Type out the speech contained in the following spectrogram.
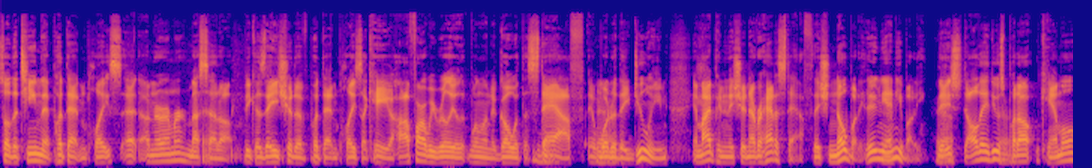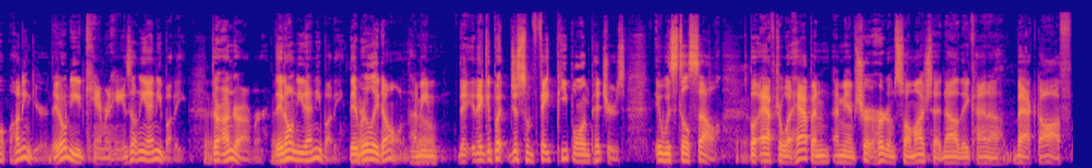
So the team that put that in place at Under Armour messed that up because they should have put that in place. Like, hey, how far are we really willing to go with the staff, and what are they doing? In my opinion, they should have never had a staff. They should nobody. They didn't need anybody. They just, all they do is put out camel hunting gear. They don't need Cameron Hanes. They don't need anybody. They're Under Armour. They don't need anybody. They really don't. I mean. They, they could put just some fake people in pictures. It would still sell. But after what happened, I mean, I'm sure it hurt them so much that now they kind of backed off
